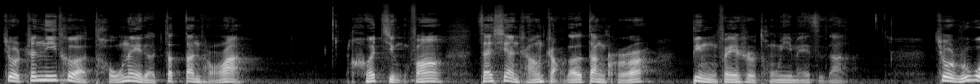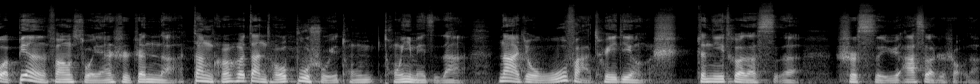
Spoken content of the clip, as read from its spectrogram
就是珍妮特头内的弹弹头啊，和警方在现场找到的弹壳，并非是同一枚子弹。就如果辩方所言是真的，弹壳和弹头不属于同同一枚子弹，那就无法推定是珍妮特的死是死于阿瑟之手的。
